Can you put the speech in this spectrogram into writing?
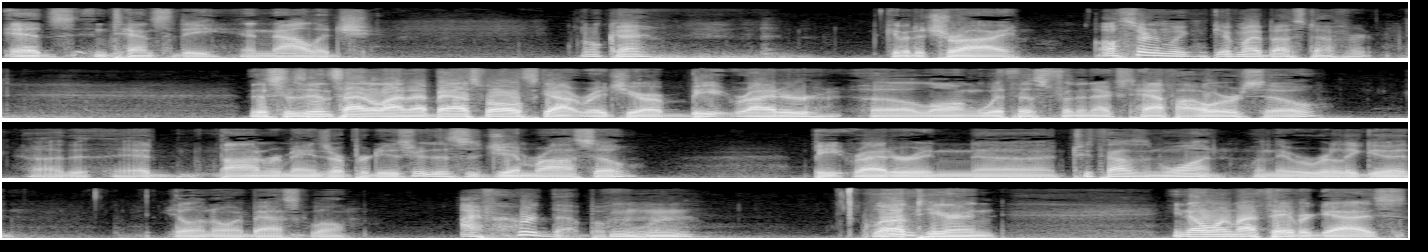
Ed's intensity and knowledge. Okay. Give it a try. I'll certainly give my best effort. This is Inside the Illini Basketball. Scott Richey, our beat writer, uh, along with us for the next half hour or so. Uh, Ed Bond remains our producer. This is Jim Rossow, beat writer in uh, 2001 when they were really good, Illinois basketball. I've heard that before. Mm-hmm. Loved hearing. You know, one of my favorite guys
